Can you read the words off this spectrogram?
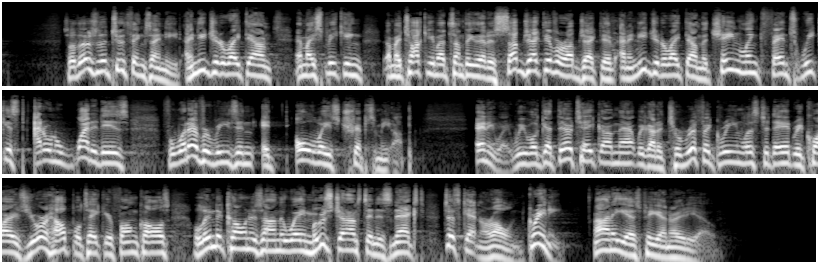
So those are the two things I need. I need you to write down am I speaking am I talking about something that is subjective or objective and I need you to write down the chain link fence weakest I don't know what it is for whatever reason it always trips me up. Anyway, we will get their take on that. We got a terrific green list today. It requires your help. We'll take your phone calls. Linda Cohn is on the way. Moose Johnston is next. Just getting rolling. Greeny on ESPN Radio.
